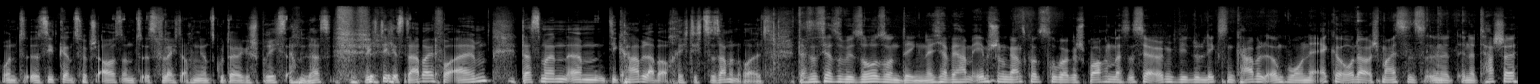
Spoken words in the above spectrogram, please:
Und es sieht ganz hübsch aus und ist vielleicht auch ein ganz guter Gesprächsanlass. Wichtig ist dabei vor allem, dass man ähm, die Kabel aber auch richtig zusammenrollt. Das ist ja sowieso so ein Ding. Nicht? Ja, wir haben eben schon ganz kurz drüber gesprochen. Das ist ja irgendwie, du legst ein Kabel irgendwo in eine Ecke oder schmeißt es in eine, in eine Tasche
